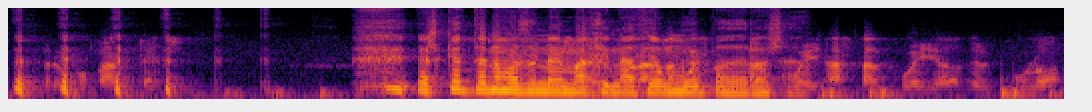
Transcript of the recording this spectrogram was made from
preocupantes. es que tenemos una imaginación muy poderosa. Hasta el, cuello, hasta el cuello del culo,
